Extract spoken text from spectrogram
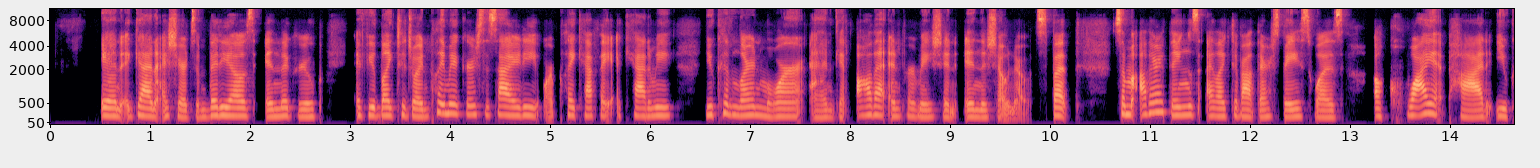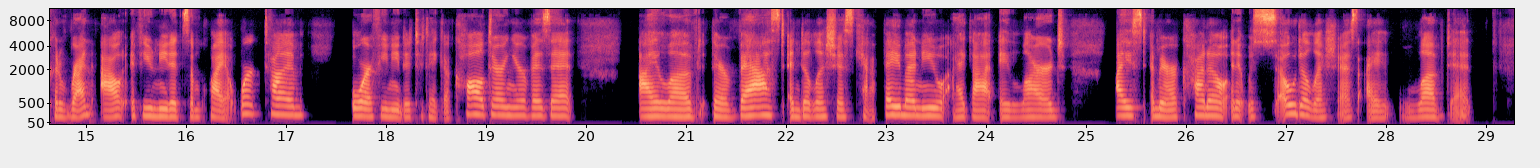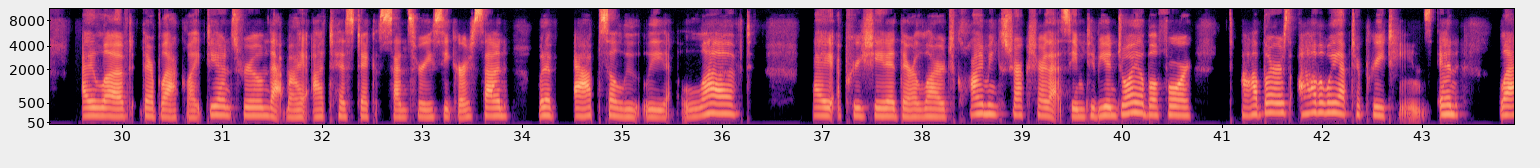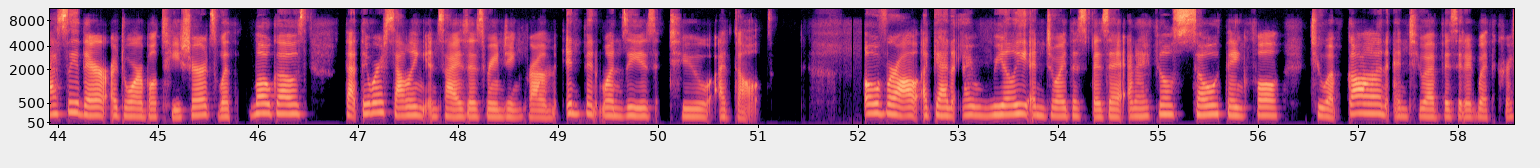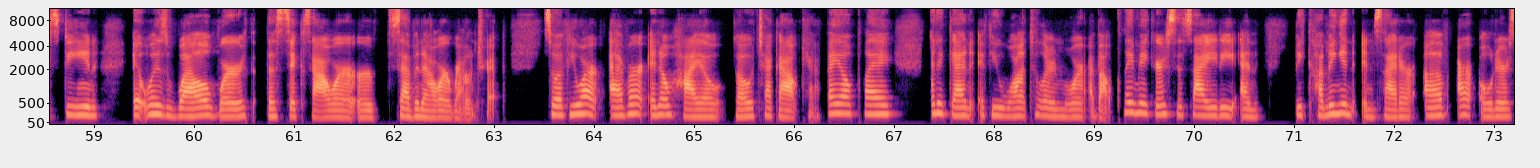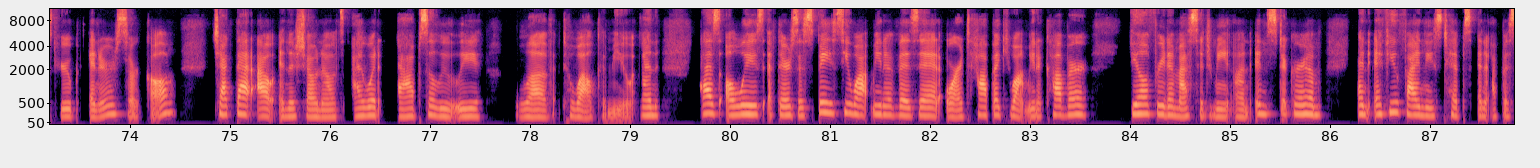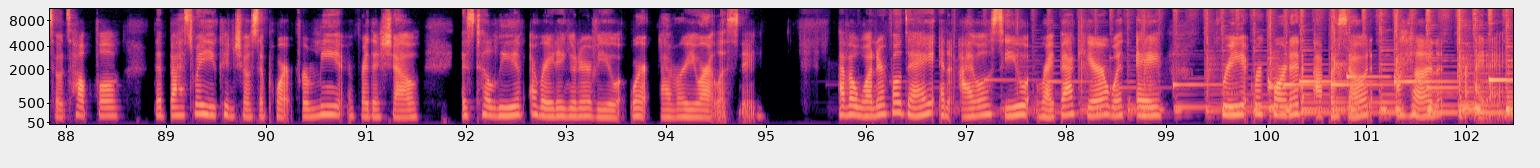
And again, I shared some videos in the group. If you'd like to join Playmaker Society or Play Cafe Academy, you can learn more and get all that information in the show notes. But some other things I liked about their space was a quiet pod you could rent out if you needed some quiet work time or if you needed to take a call during your visit. I loved their vast and delicious cafe menu. I got a large iced Americano and it was so delicious. I loved it. I loved their blacklight dance room that my autistic sensory seeker son would have absolutely loved. I appreciated their large climbing structure that seemed to be enjoyable for toddlers all the way up to preteens. And lastly, their adorable t shirts with logos that they were selling in sizes ranging from infant onesies to adult overall, again, I really enjoyed this visit and I feel so thankful to have gone and to have visited with Christine. It was well worth the six hour or seven hour round trip. So if you are ever in Ohio, go check out Cafe O Play. And again, if you want to learn more about Playmakers Society and becoming an insider of our owners group Inner Circle, check that out in the show notes. I would absolutely love to welcome you. And as always, if there's a space you want me to visit or a topic you want me to cover, feel free to message me on Instagram. And if you find these tips and episodes helpful, the best way you can show support for me or for the show is to leave a rating and review wherever you are listening. Have a wonderful day, and I will see you right back here with a pre recorded episode on Friday.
